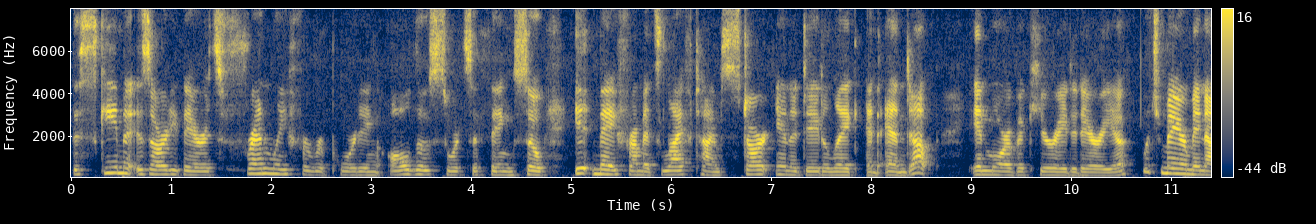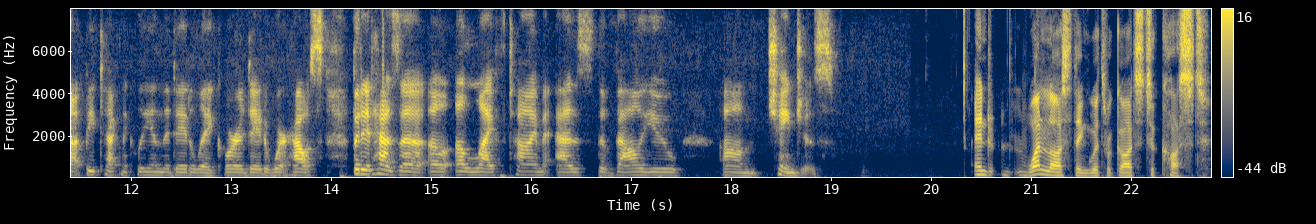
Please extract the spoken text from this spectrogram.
the schema is already there. It's friendly for reporting all those sorts of things. So it may from its lifetime start in a data lake and end up in more of a curated area which may or may not be technically in the data lake or a data warehouse but it has a, a, a lifetime as the value um, changes and one last thing with regards to cost.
